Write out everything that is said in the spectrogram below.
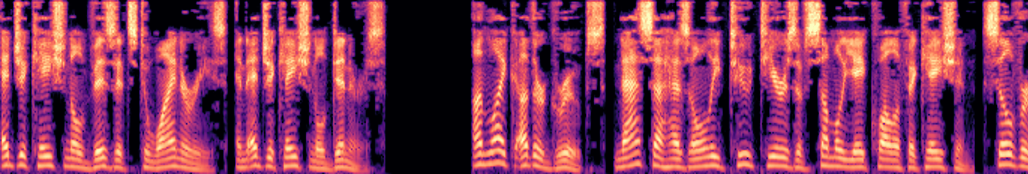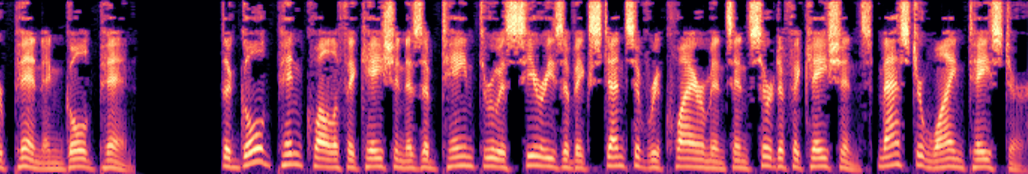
educational visits to wineries, and educational dinners. Unlike other groups, NASA has only two tiers of sommelier qualification, silver pin and gold pin. The Gold PIN qualification is obtained through a series of extensive requirements and certifications Master Wine Taster,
